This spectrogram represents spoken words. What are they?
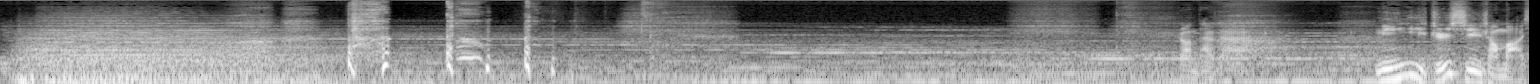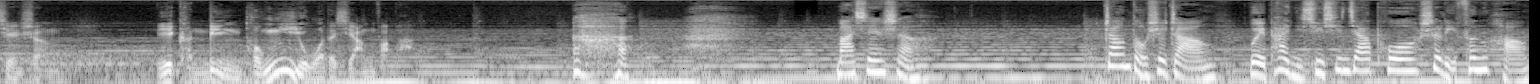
张太太，你一直欣赏马先生，你肯定同意我的想法吧？马先生，张董事长委派你去新加坡设立分行，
